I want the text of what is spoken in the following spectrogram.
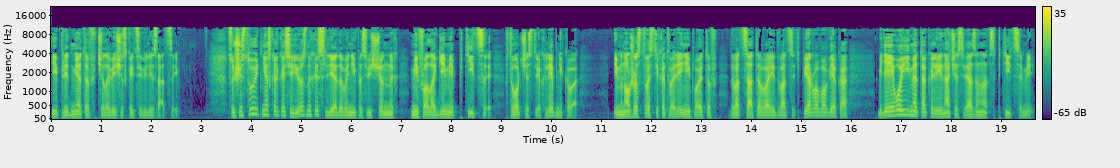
и предметов человеческой цивилизации. Существует несколько серьезных исследований, посвященных мифологеме птицы в творчестве Хлебникова, и множество стихотворений поэтов XX и XXI века – где его имя так или иначе связано с птицами.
